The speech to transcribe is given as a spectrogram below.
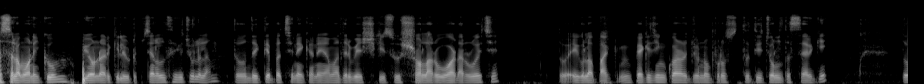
আসসালামু আলাইকুম। পিওন আর্কিল ইউটিউব চ্যানেল থেকে চলে এলাম। তো দেখতে পাচ্ছেন এখানে আমাদের বেশ কিছু সোলার ওয়ার্ডার রয়েছে। তো এগুলো প্যাকেজিং করার জন্য প্রস্তুতি চলতেছে আর কি। তো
